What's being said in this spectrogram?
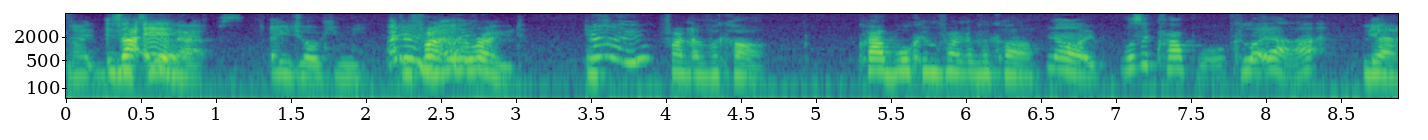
Like Is that it? Laps. Are you joking me? I in don't front know. of the road. In No. front of a car. Crab walk in front of a car. No. What's a crab walk like that? Yeah.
